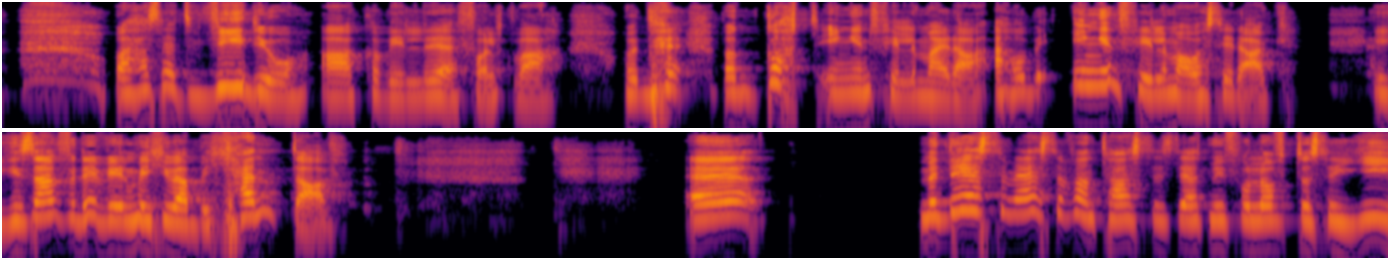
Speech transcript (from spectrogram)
Og jeg har sett video av hvor ville folk var. Og det var godt ingen filmer i dag. Jeg håper ingen filmer oss i dag. Ikke sant? For det vil vi ikke være bekjent av. Eh, men det som er så fantastisk, er at vi får lov til å gi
